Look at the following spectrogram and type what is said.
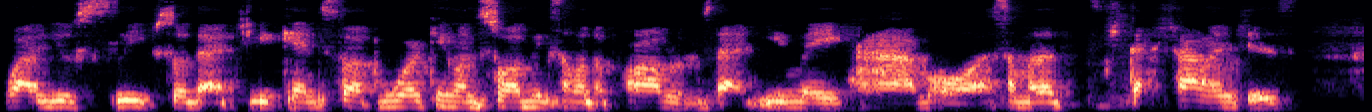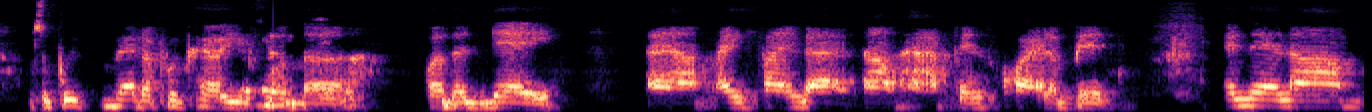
while you sleep so that you can start working on solving some of the problems that you may have or some of the challenges to pre- better prepare you for the for the day. Um, I find that um, happens quite a bit. And then um,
